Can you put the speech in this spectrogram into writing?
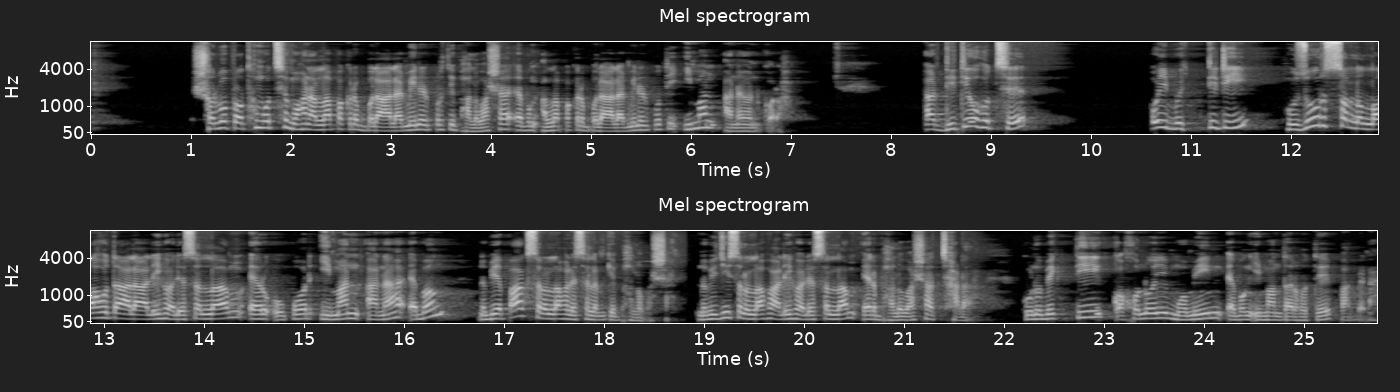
সর্বপ্রথম হচ্ছে মহান আল্লাহ পাকরবুল্লা আলমিনের প্রতি ভালোবাসা এবং আল্লাহ পাকরবুল্লা আলমিনের প্রতি ইমান আনয়ন করা। আর দ্বিতীয় হচ্ছে ওই ব্যক্তিটি হুজুর সাল্লাহ তালা আলী আলিয়াল্লাম এর উপর ইমান আনা এবং নবী পাক সাল্লাহ আলিয়াল্লামকে ভালোবাসা। নবীজি সাল্লাহ আলী আলিয়াল্লাম এর ভালোবাসা ছাড়া কোনো ব্যক্তি কখনোই মমিন এবং ইমানদার হতে পারবে না।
